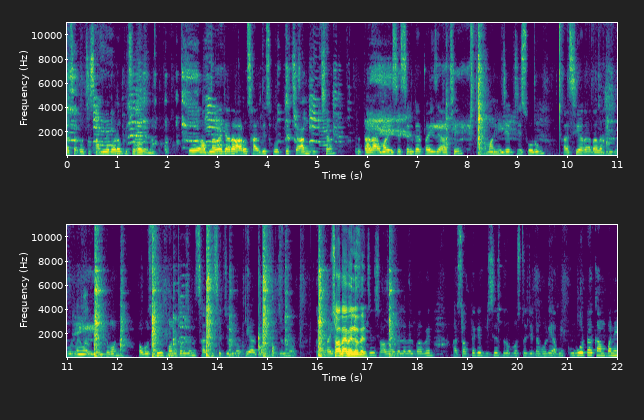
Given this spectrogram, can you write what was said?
আশা করছি সামনে বারও কিছু হবে না। তো আপনারা যারা আরও সার্ভিস করতে চান ইচ্ছা তো তারা আমার এসএস সেন্টার প্রাইজে আছে আমার নিজের যে শোরুম কাশিয়ারা রাধাকান্তপুর মেমারি বর্ধমান অবশ্যই ফোন করবেন সার্ভিসের জন্য কেয়ার পার্টসের জন্য। সব অ্যাভেলেবেল সব অ্যাভেলেবেল পাবেন। আর সব থেকে বিশেষ দ্রব্যস্ত যেটা বলি আপনি কুবোটা কোম্পানি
